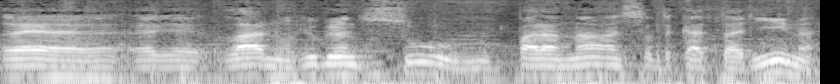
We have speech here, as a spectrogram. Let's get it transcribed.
é, é, lá no Rio Grande do Sul, no Paraná, em Santa Catarina,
